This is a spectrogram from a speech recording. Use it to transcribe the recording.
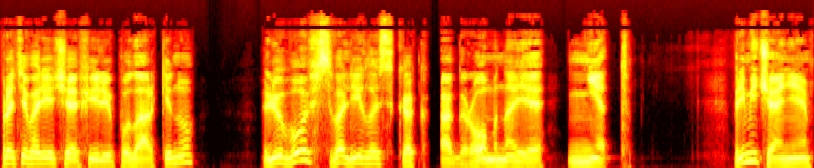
противоречия Филиппу Ларкину, любовь свалилась как огромное «нет». Примечание.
